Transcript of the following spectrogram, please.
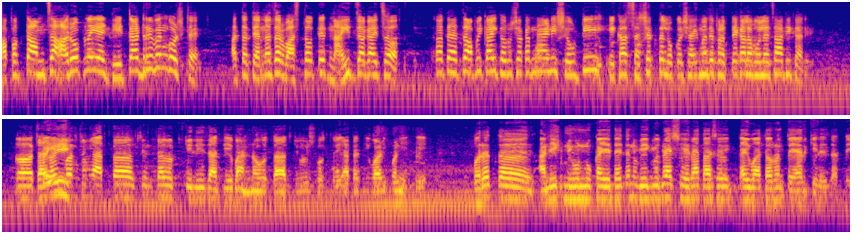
हा फक्त आमचा आरोप नाही आहे डेटा ड्रिव्हन गोष्ट आहे. आता त्यांना जर वास्तवतेत नाहीच जगायचं तर त्याचं आपण काही करू शकत नाही आणि शेवटी एका सशक्त लोकशाहीमध्ये प्रत्येकाला बोलायचा अधिकार आहे. ताई, पण तुम्ही आता चिंता व्यक्त केली जातीय भांडणं होतात जोश होतोय आता दिवाळी पण येते. परत अं, अनेक निवडणुका येत आहेत आणि वेगवेगळ्या शहरात असं काही वातावरण तयार केले जाते.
